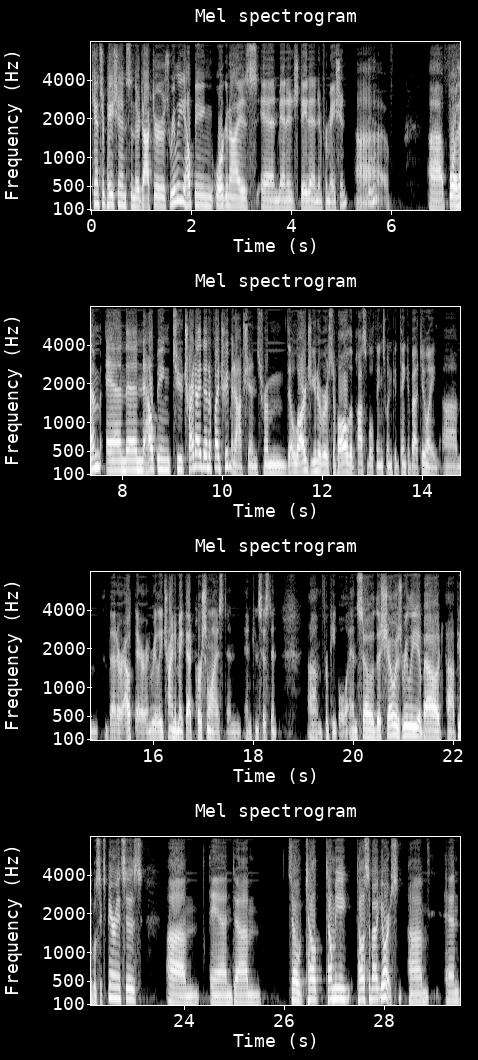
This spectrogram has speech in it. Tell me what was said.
cancer patients and their doctors, really helping organize and manage data and information uh, Mm-hmm. Uh, for them, and then helping to try to identify treatment options from the large universe of all the possible things one could think about doing um, that are out there, and really trying to make that personalized and, and consistent um, for people. And so the show is really about uh, people's experiences. Um, and um, so tell tell me tell us about yours. Um, and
